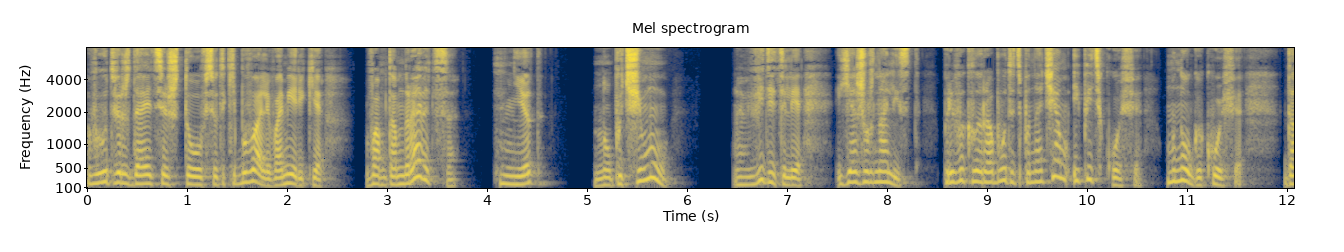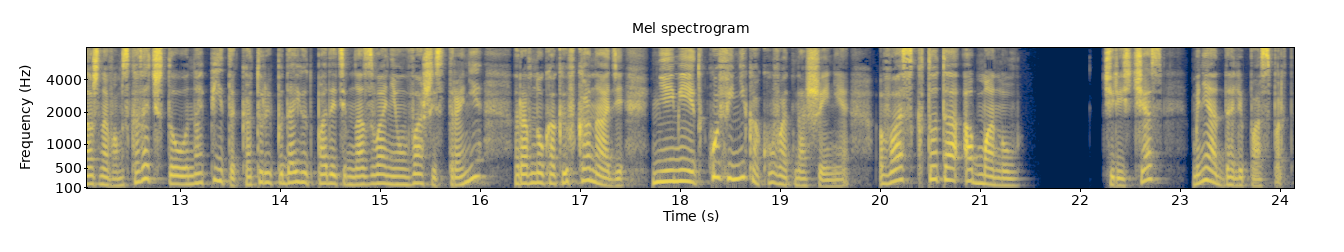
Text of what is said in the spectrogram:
вы утверждаете, что все-таки бывали в Америке. Вам там нравится?» «Нет». «Ну почему?» «Видите ли, я журналист. Привыкла работать по ночам и пить кофе. Много кофе. Должна вам сказать, что напиток, который подают под этим названием в вашей стране, равно как и в Канаде, не имеет кофе никакого отношения. Вас кто-то обманул. Через час мне отдали паспорт.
